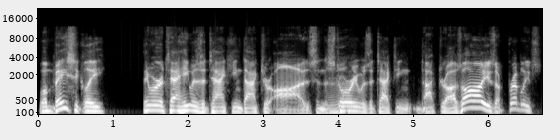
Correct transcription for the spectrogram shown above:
Well, basically, they were atta- He was attacking Doctor Oz, and the Mhm. story was attacking Doctor Oz. Oh, he's a privileged,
